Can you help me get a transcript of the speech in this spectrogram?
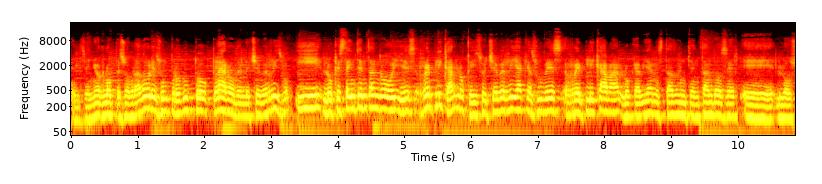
El señor López Obrador es un producto claro del echeverrismo y lo que está intentando hoy es replicar lo que hizo Echeverría, que a su vez replicaba lo que habían estado intentando hacer eh, los,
